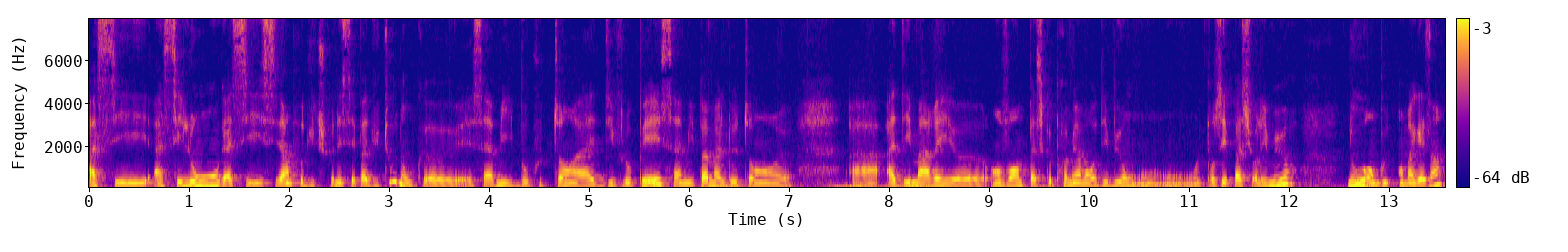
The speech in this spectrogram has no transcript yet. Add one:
assez, assez longue, assez, c'est un produit que je connaissais pas du tout, donc euh, ça a mis beaucoup de temps à être développé, ça a mis pas mal de temps à, démarrer euh, en vente parce que premièrement au début on ne le posait pas sur les murs, nous en, magasin.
